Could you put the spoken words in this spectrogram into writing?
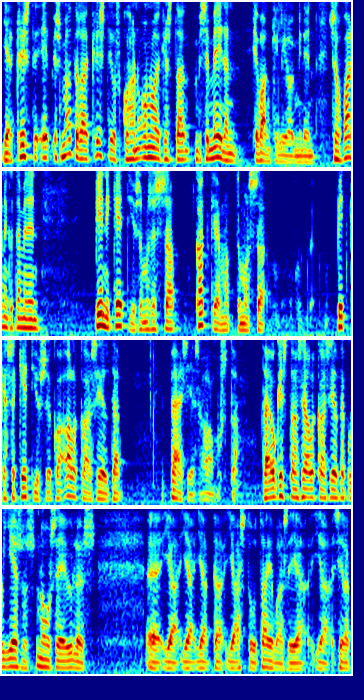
ja kristi, jos me ajatellaan, että kristiuskohan on oikeastaan se meidän evankelioiminen, se on vain niin tämmöinen pieni ketju semmoisessa katkeamattomassa pitkässä ketjussa, joka alkaa sieltä pääsiäisaamusta. Tai oikeastaan se alkaa sieltä, kun Jeesus nousee ylös ja, ja, ja, ja astuu taivaaseen ja, ja siellä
